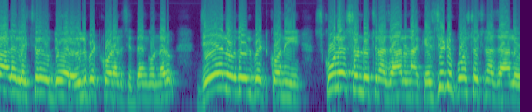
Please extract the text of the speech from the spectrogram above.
కాలేజ్ లెక్చరర్ ఉద్యోగాలు వదిలిపెట్టుకోవడానికి సిద్ధంగా ఉన్నారు. జేఏలు వదిలిపెట్టుకొని స్కూలర్స్ నుండి వచ్చిన చాలు నాకు ఎస్జిటి పోస్ట్ వచ్చిన చాలు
